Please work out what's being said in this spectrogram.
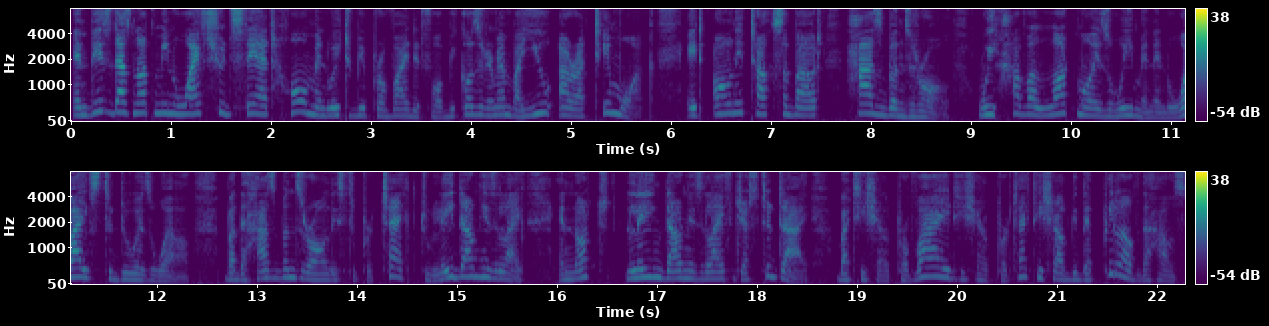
And this does not mean wives should stay at home and wait to be provided for because remember, you are a teamwork. It only talks about husband's role. We have a lot more as women and wives to do as well. But the husband's role is to protect, to lay down his life, and not laying down his life just to die. But he shall provide, he shall protect, he shall be the pillar of the house.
